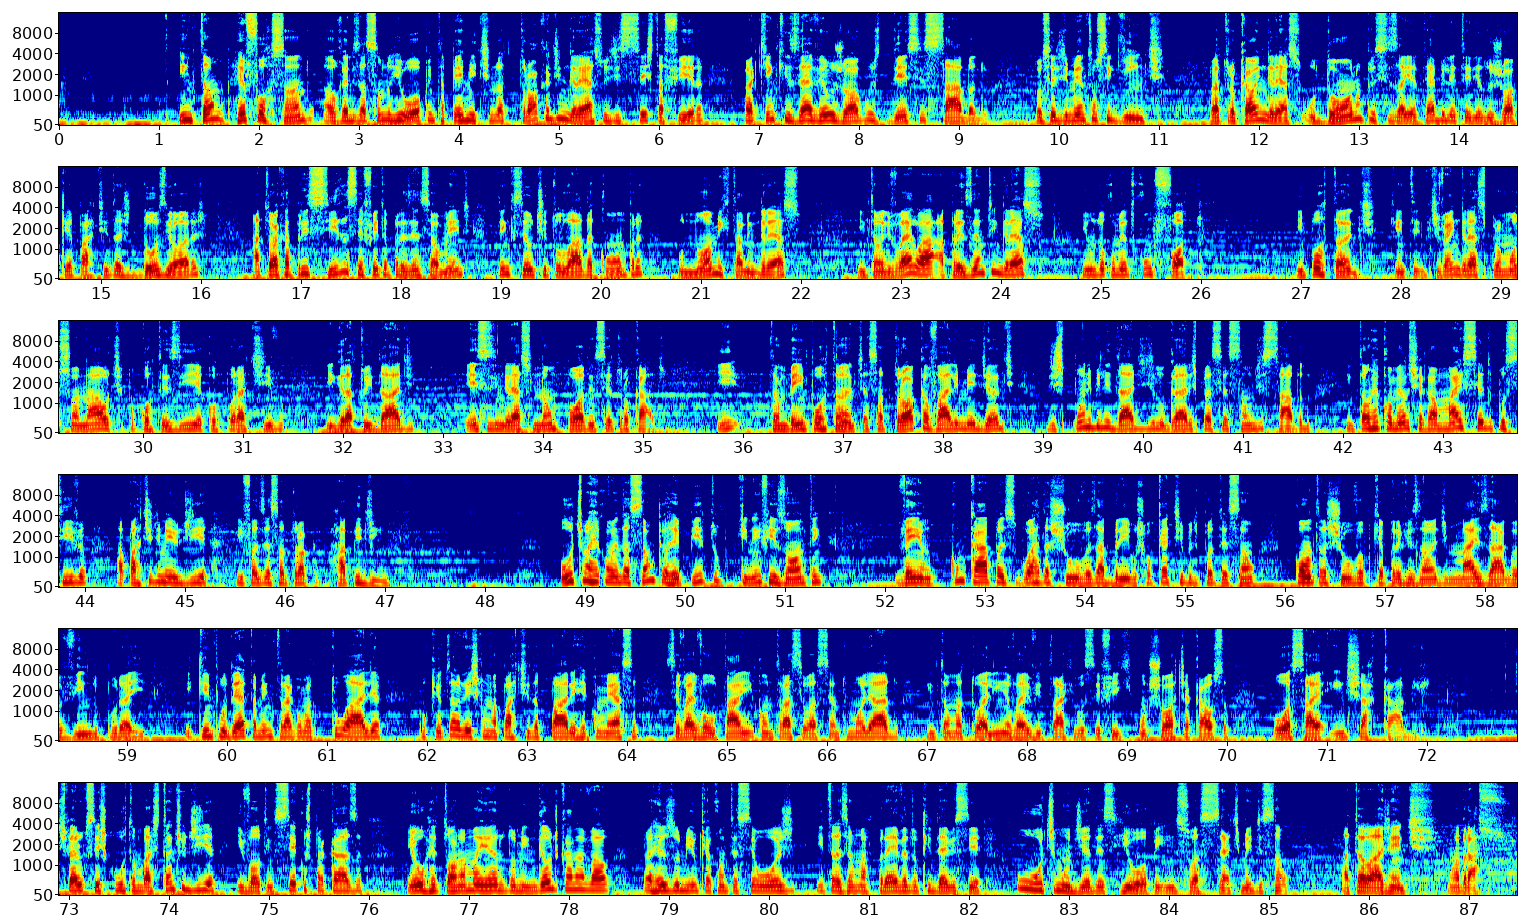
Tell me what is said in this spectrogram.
Então, reforçando, a organização do Rio Open está permitindo a troca de ingressos de sexta-feira para quem quiser ver os jogos desse sábado. O procedimento é o seguinte: para trocar o ingresso, o dono precisa ir até a bilheteria do jockey a partir das 12 horas. A troca precisa ser feita presencialmente, tem que ser o titular da compra, o nome que está no ingresso. Então ele vai lá, apresenta o ingresso e um documento com foto. Importante, quem tiver ingresso promocional, tipo cortesia, corporativo e gratuidade, esses ingressos não podem ser trocados. E também importante, essa troca vale mediante disponibilidade de lugares para a sessão de sábado. Então recomendo chegar o mais cedo possível, a partir de meio-dia, e fazer essa troca rapidinho. Última recomendação que eu repito, que nem fiz ontem, venham com capas, guarda-chuvas, abrigos, qualquer tipo de proteção contra a chuva, porque a previsão é de mais água vindo por aí. E quem puder também traga uma toalha, porque toda vez que uma partida para e recomeça, você vai voltar e encontrar seu assento molhado, então uma toalhinha vai evitar que você fique com short, a calça ou a saia encharcados. Espero que vocês curtam bastante o dia e voltem secos para casa. Eu retorno amanhã no Domingão de Carnaval para resumir o que aconteceu hoje e trazer uma prévia do que deve ser o último dia desse Rio Open em sua sétima edição. Até lá, gente. Um abraço.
